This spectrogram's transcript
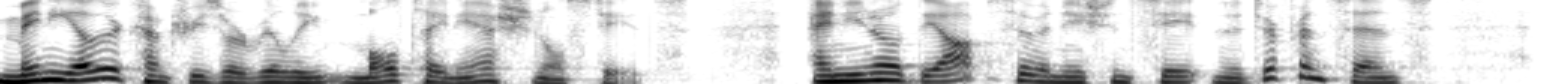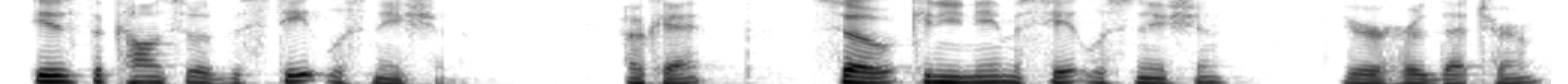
many other countries are really multinational states. And you know, the opposite of a nation state in a different sense is the concept of the stateless nation. Okay. So can you name a stateless nation? You ever heard that term?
